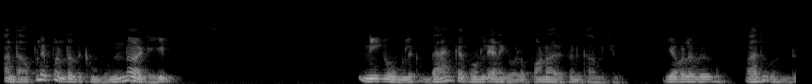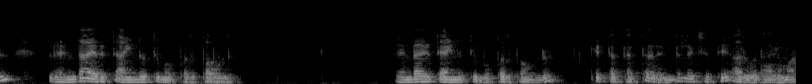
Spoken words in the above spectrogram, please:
அந்த அப்ளை பண்ணுறதுக்கு முன்னாடி நீங்கள் உங்களுக்கு பேங்க் அக்கௌண்ட்டில் எனக்கு இவ்வளோ பணம் இருக்குன்னு காமிக்கணும். எவ்வளவு? அது வந்து ரெண்டாயிரத்து ஐநூற்றி முப்பது பவுண்டு ரெண்டாயிரத்தி ஐநூற்றி முப்பது பவுண்டு கிட்டத்தட்ட ரெண்டு லட்சத்தி அறுபதாயிரமா?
